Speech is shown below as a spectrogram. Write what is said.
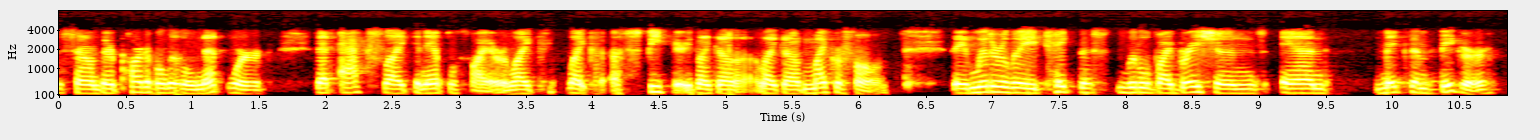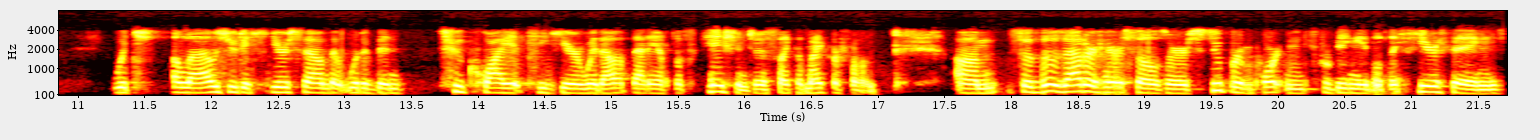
to sound. They're part of a little network that acts like an amplifier, like like a speaker, like a like a microphone. They literally take this little vibrations and make them bigger, which allows you to hear sound that would have been too quiet to hear without that amplification, just like a microphone. Um, so those outer hair cells are super important for being able to hear things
